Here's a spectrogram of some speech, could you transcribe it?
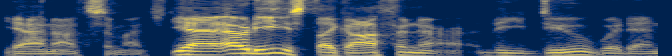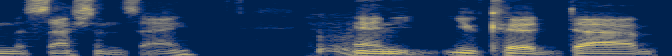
yeah not so much. Yeah out east like often uh, the dew would end the sessions eh? Hmm. and you could um,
